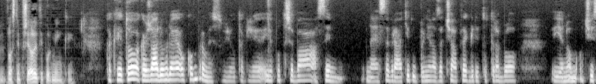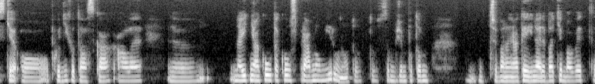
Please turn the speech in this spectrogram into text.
vlastně přijali ty podmínky? Tak je to, každá dohoda je o kompromisu, že takže je potřeba asi ne se vrátit úplně na začátek, kdy to teda bylo jenom čistě o obchodních otázkách, ale e, najít nějakou takovou správnou míru. No. To, to se můžeme potom třeba na nějaké jiné debatě bavit e,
